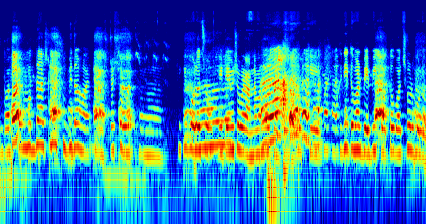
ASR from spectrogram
দশটার মধ্যে আসলে সুবিধা হয় দশটার সময়। ঠিকই বলেছ এই টাইমে সবাই রান্না বান্না ওকে দিদি তোমার বেবি কত বছর হলো?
